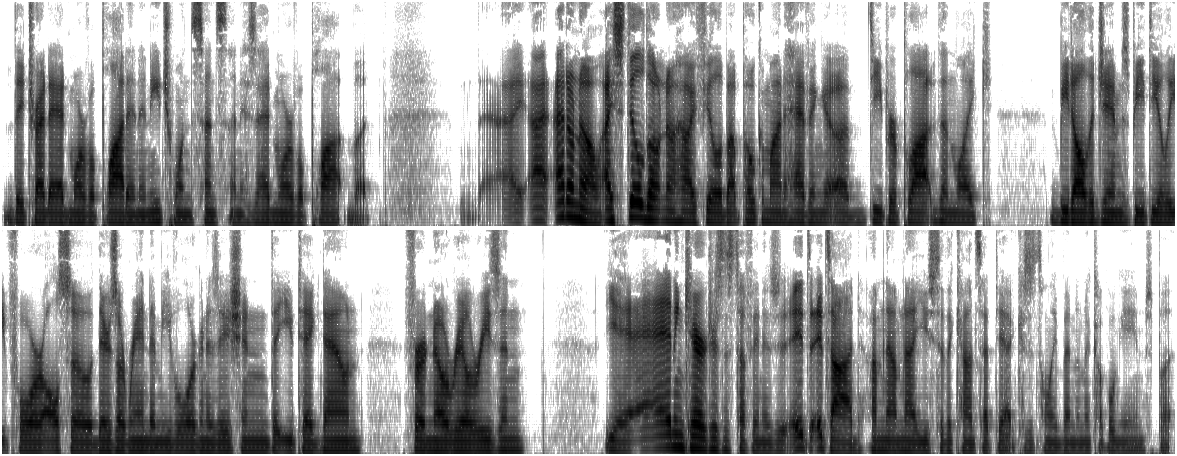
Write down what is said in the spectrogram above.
they tried to add more of a plot in, and each one since then has had more of a plot. But I, I, I don't know. I still don't know how I feel about Pokemon having a deeper plot than like beat all the gyms, beat the Elite Four. Also, there's a random evil organization that you take down for no real reason. Yeah, adding characters and stuff in is it's it's odd. I'm not, I'm not used to the concept yet because it's only been in a couple games, but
